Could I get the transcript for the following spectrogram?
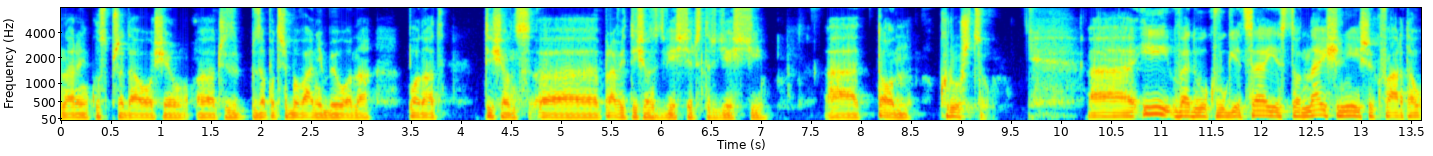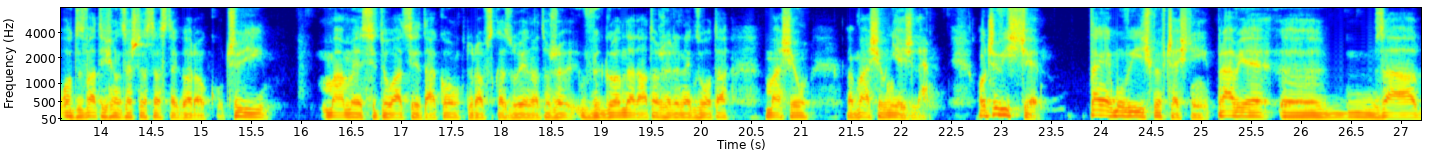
na rynku sprzedało się, czy zapotrzebowanie było na ponad 1000, prawie 1240 ton kruszcu. E, I według WGC jest to najsilniejszy kwartał od 2016 roku, czyli mamy sytuację taką, która wskazuje na to, że wygląda na to, że rynek złota ma się, ma się nieźle. Oczywiście, tak jak mówiliśmy wcześniej, prawie y, za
